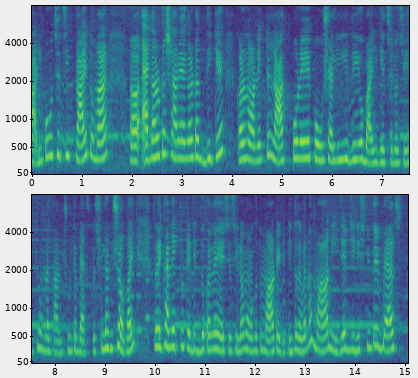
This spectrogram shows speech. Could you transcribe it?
বাড়ি পৌঁছেছি, প্রায় তোমার এগারোটা সাড়ে এগারোটার দিকে, কারণ অনেকটা রাত করে পৌশালি দিয়েও বাড়ি গেছিল যেহেতু, আমরা গান শুনতে ব্যস্ত ছিলাম সবাই। তো এখানে একটু টেডির দোকানে এসেছিলাম, আমাকে তো মা টেডি কিনতে দেবে না, মা নিজের জিনিস কিনতেই ব্যস্ত।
